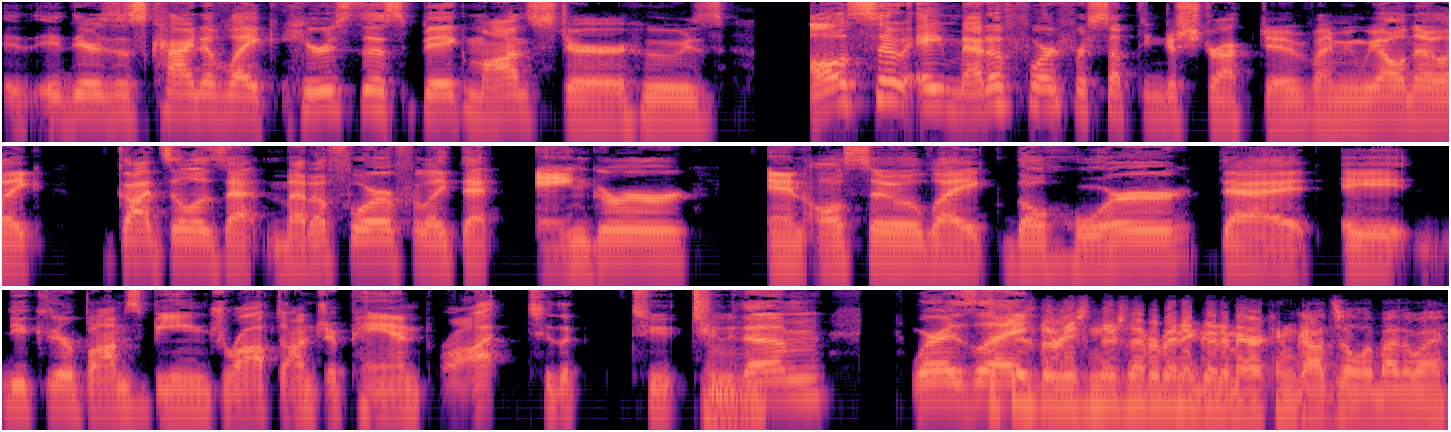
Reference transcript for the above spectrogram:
it- it- there's this kind of like here's this big monster who's also a metaphor for something destructive. I mean, we all know like Godzilla's that metaphor for like that anger and also like the horror that a nuclear bombs being dropped on Japan brought to the to to Mhm. them. Whereas Which like is the reason there's never been a good American Godzilla, by the way.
